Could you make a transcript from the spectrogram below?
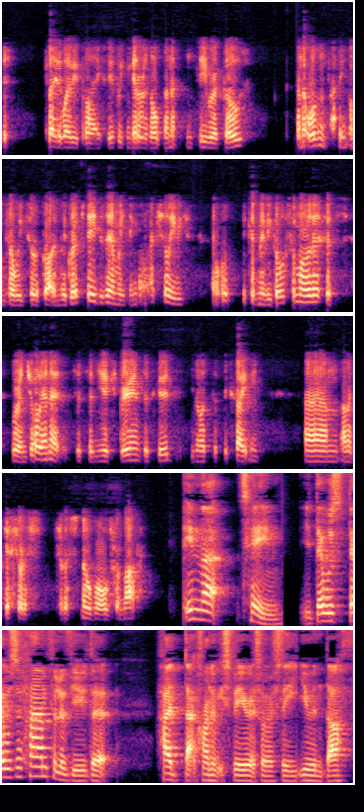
just play the way we play, see if we can get a result in it and see where it goes. And it wasn't, I think, until we sort of got into the group stages then we think, oh, actually, we, we could maybe go somewhere with this. It's, we're enjoying it. It's just a new experience. It's good. You know, it's just exciting. Um, and it just sort of, sort of snowballed from that. In that team, there was, there was a handful of you that had that kind of experience. Obviously, you and Duff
